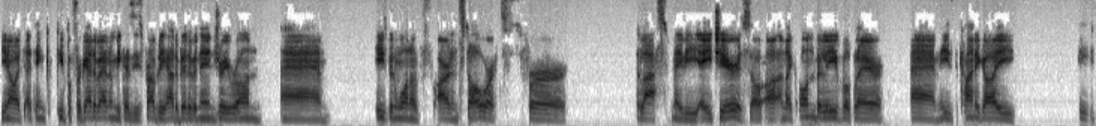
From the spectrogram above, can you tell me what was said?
you know I, I, think people forget about him because he's probably had a bit of an injury run. Um, he's been one of Ireland's stalwarts for the last maybe eight years. So uh, like unbelievable player. Um, he's the kind of guy. He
